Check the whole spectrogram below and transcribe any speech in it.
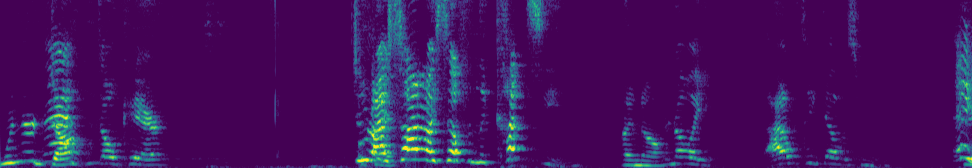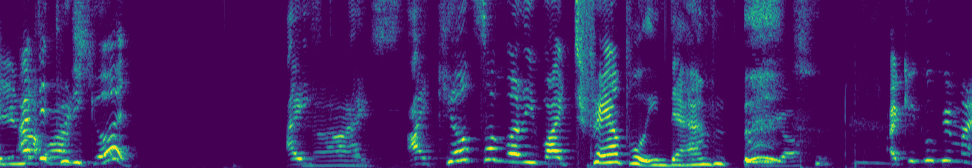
when you're Eh, down, don't care. Dude, Okay. I saw myself in the cutscene. I know. No, wait. I don't think that was me. Hey, I did pretty good. I, Nice. I I killed somebody by trampling them. There you go. I could go get my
